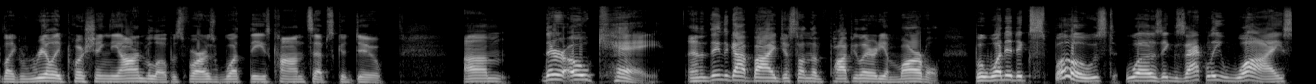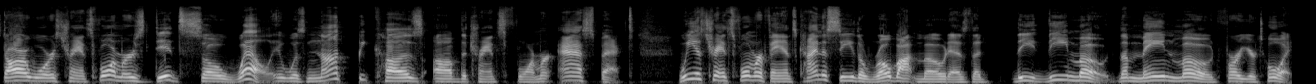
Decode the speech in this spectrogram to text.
like really pushing the envelope as far as what these concepts could do. Um, they're okay. And I think they got by just on the popularity of Marvel. But what it exposed was exactly why Star Wars Transformers did so well. It was not because of the Transformer aspect. We as Transformer fans kind of see the robot mode as the, the, the mode, the main mode for your toy.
